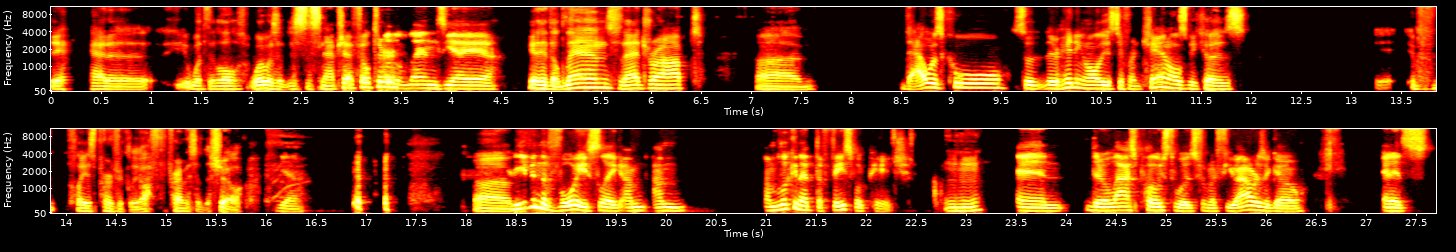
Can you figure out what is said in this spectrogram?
they had a what the little what was it? This is the Snapchat filter. Oh, the lens, yeah, yeah, yeah. Yeah, they had the lens that dropped. Um, that was cool. So they're hitting all these different channels because it, it plays perfectly off the premise of the show. Yeah. Um, even the voice, like I'm I'm I'm looking at the Facebook page mhm. and their last post was from a few hours ago and it's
